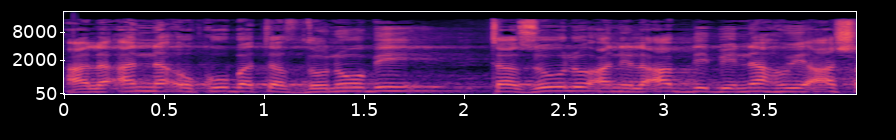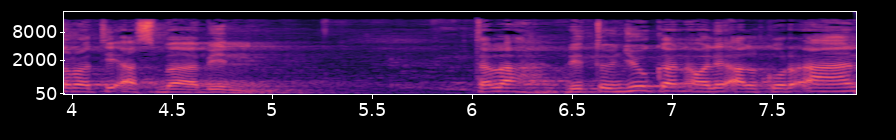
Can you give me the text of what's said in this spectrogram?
ala anna uqubat adh-dhunubi tazulu 'anil 'abdi binahwi asyrati asbabin." Telah ditunjukkan oleh Al-Qur'an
